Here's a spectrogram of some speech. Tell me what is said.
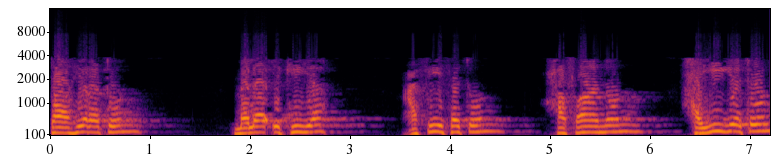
طاهرة ملائكية عفيفة حصان حيية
